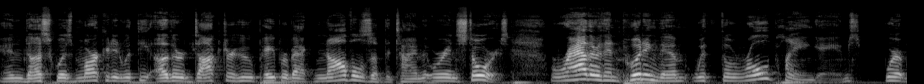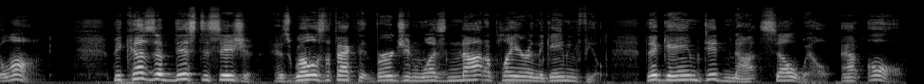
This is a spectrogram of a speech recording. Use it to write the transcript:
and thus was marketed with the other Doctor Who paperback novels of the time that were in stores, rather than putting them with the role playing games where it belonged. Because of this decision, as well as the fact that Virgin was not a player in the gaming field, the game did not sell well at all.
